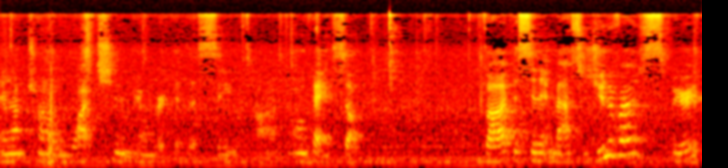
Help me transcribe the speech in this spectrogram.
and I'm trying to watch him and work at the same time. Okay, so God, Descendant Masters Universe, Spirit,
